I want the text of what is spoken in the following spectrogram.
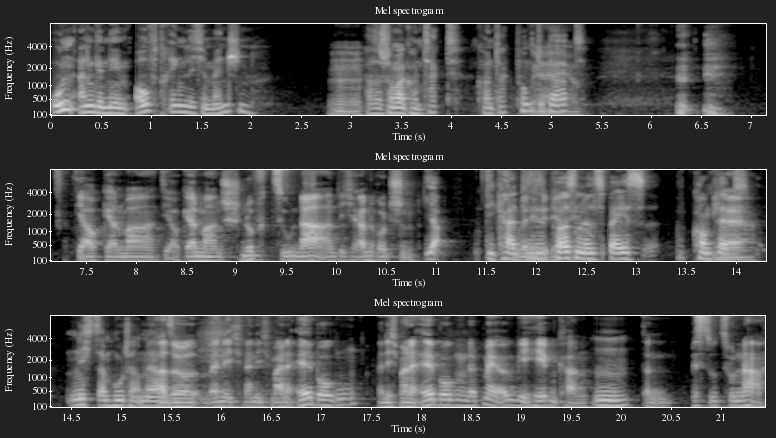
unangenehm aufdringliche Menschen? Mhm. Hast du schon mal Kontakt, Kontaktpunkte ja, gehabt? Ja. Die auch gern mal, die auch gern mal einen Schnuff zu nah an dich ranrutschen. Ja, die kann so, diese Personal Space komplett ja, nichts am Hut haben. Ja. Also wenn ich, wenn ich meine Ellbogen, wenn ich meine Ellbogen nicht mehr irgendwie heben kann, mhm. dann bist du zu nah.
